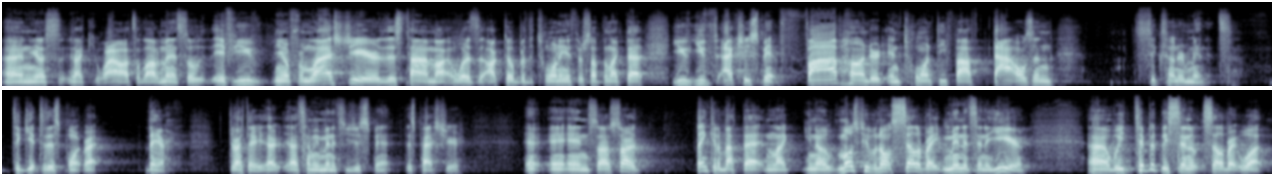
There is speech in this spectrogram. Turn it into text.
And you know, it's like, wow, that's a lot of minutes. So if you, you know, from last year, this time, uh, what is it, October the 20th or something like that, you, you've actually spent 525,600 minutes to get to this point right there. Right there. That's how many minutes you just spent this past year. And, and so I started thinking about that, and like, you know, most people don't celebrate minutes in a year. Uh, we typically celebrate what?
